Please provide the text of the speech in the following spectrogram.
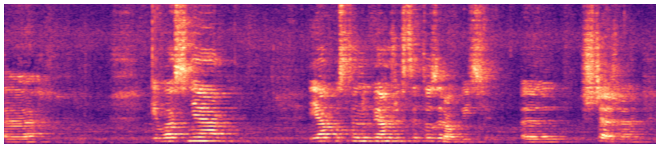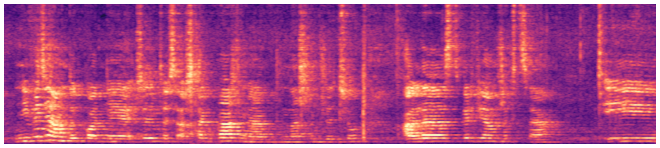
E, I właśnie ja postanowiłam, że chcę to zrobić. E, Szczerze. Nie wiedziałam dokładnie, że to jest aż tak ważne w naszym życiu, ale stwierdziłam, że chcę. I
